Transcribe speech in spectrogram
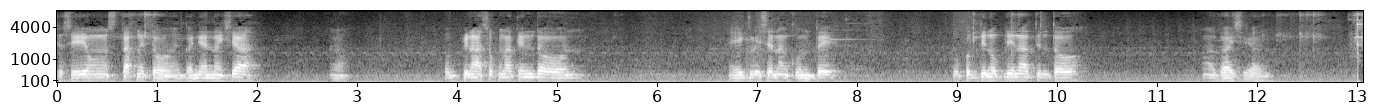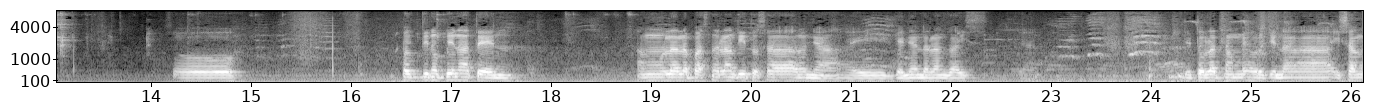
Kasi yung stock nito, ganyan lang siya. No? Pag pinasok natin doon, naikli siya ng konti. So pag dinubli natin to, mga guys, yan. So, pag dinobli natin, ang lalabas na lang dito sa ano niya ay ganyan na lang guys. Yan. Di tulad ng may origin na isang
